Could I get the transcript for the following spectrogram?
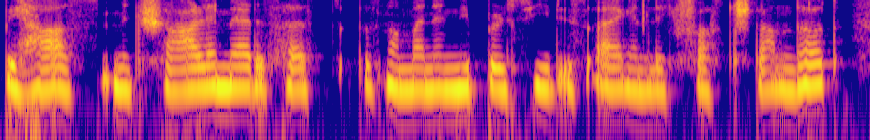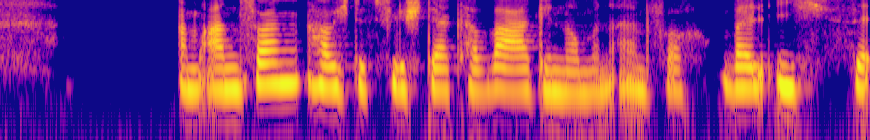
BHs mit Schale mehr. Das heißt, dass man meine Nippel sieht, ist eigentlich fast Standard. Am Anfang habe ich das viel stärker wahrgenommen einfach, weil ich ein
